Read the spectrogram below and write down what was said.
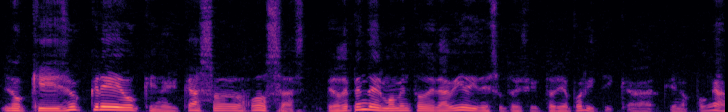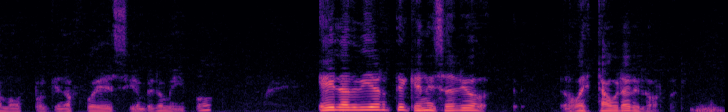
lo que yo creo que en el caso de Rosas, pero depende del momento de la vida y de su trayectoria política que nos pongamos, porque no fue siempre lo mismo, él advierte que es necesario restaurar el orden.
